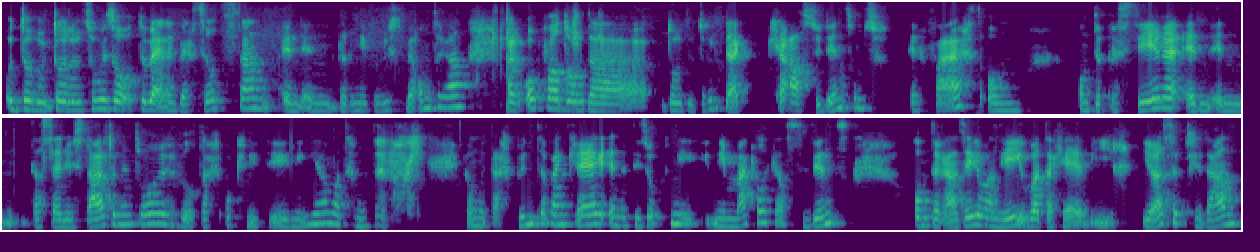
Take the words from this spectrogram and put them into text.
door, door er sowieso te weinig bij stil te staan en, en er niet bewust mee om te gaan. Maar ook wel door de, door de druk dat je als student soms ervaart om, om te presteren. En, en dat zijn je stagementoren. Je wilt daar ook niet tegenin gaan, want je moet daar nog je moet daar punten van krijgen. En het is ook niet, niet makkelijk als student om te gaan zeggen van hé, hey, wat dat jij hier juist hebt gedaan,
